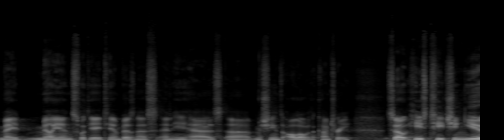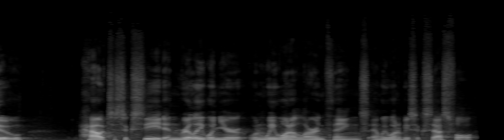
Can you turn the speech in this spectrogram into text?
made millions with the ATM business, and he has uh, machines all over the country. So he's teaching you how to succeed. And really, when you're when we want to learn things and we want to be successful,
